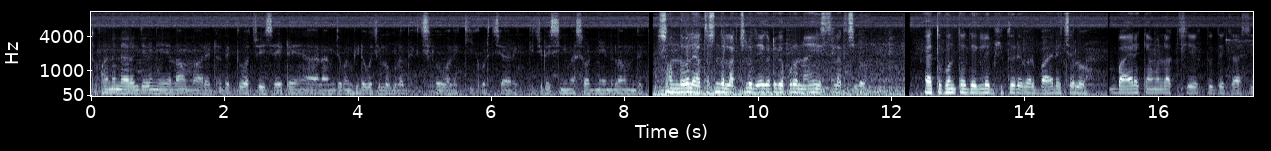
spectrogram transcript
তো ফাইনালি আরেক জায়গায় নিয়ে এলাম আর এটা দেখতে পাচ্ছ এই সাইডে। আর আমি যখন ভিডিও করছি, লোকগুলো দেখছিল, বলে কি করছে? আর কিছুটা সিনেমা শট নিয়ে নিলাম। সন্ধ্যাবেলা এত সুন্দর লাগছিল, জায়গাটাকে পুরো নাইস লাগছিল। এতক্ষণ তো দেখলে ভিতরে, এবার বাইরে চলো। বাইরে কেমন লাগছে একটু দেখে আসি।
